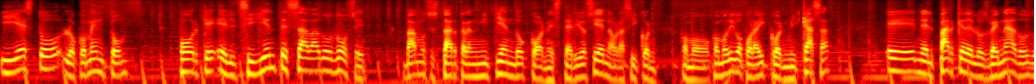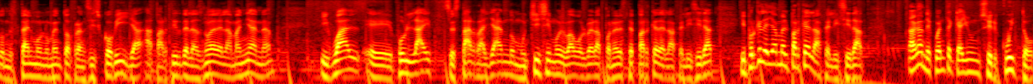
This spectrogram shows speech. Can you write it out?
Y esto lo comento porque el siguiente sábado 12 vamos a estar transmitiendo con Stereo 100, ahora sí con como, digo por ahí, con mi casa, en el Parque de los Venados, donde está el monumento a Francisco Villa, a partir de las 9 de la mañana. Igual eh, Full Life se está rayando muchísimo y va a volver a poner este Parque de la Felicidad. ¿Y por qué le llama el Parque de la Felicidad? Hagan de cuenta que hay un circuito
